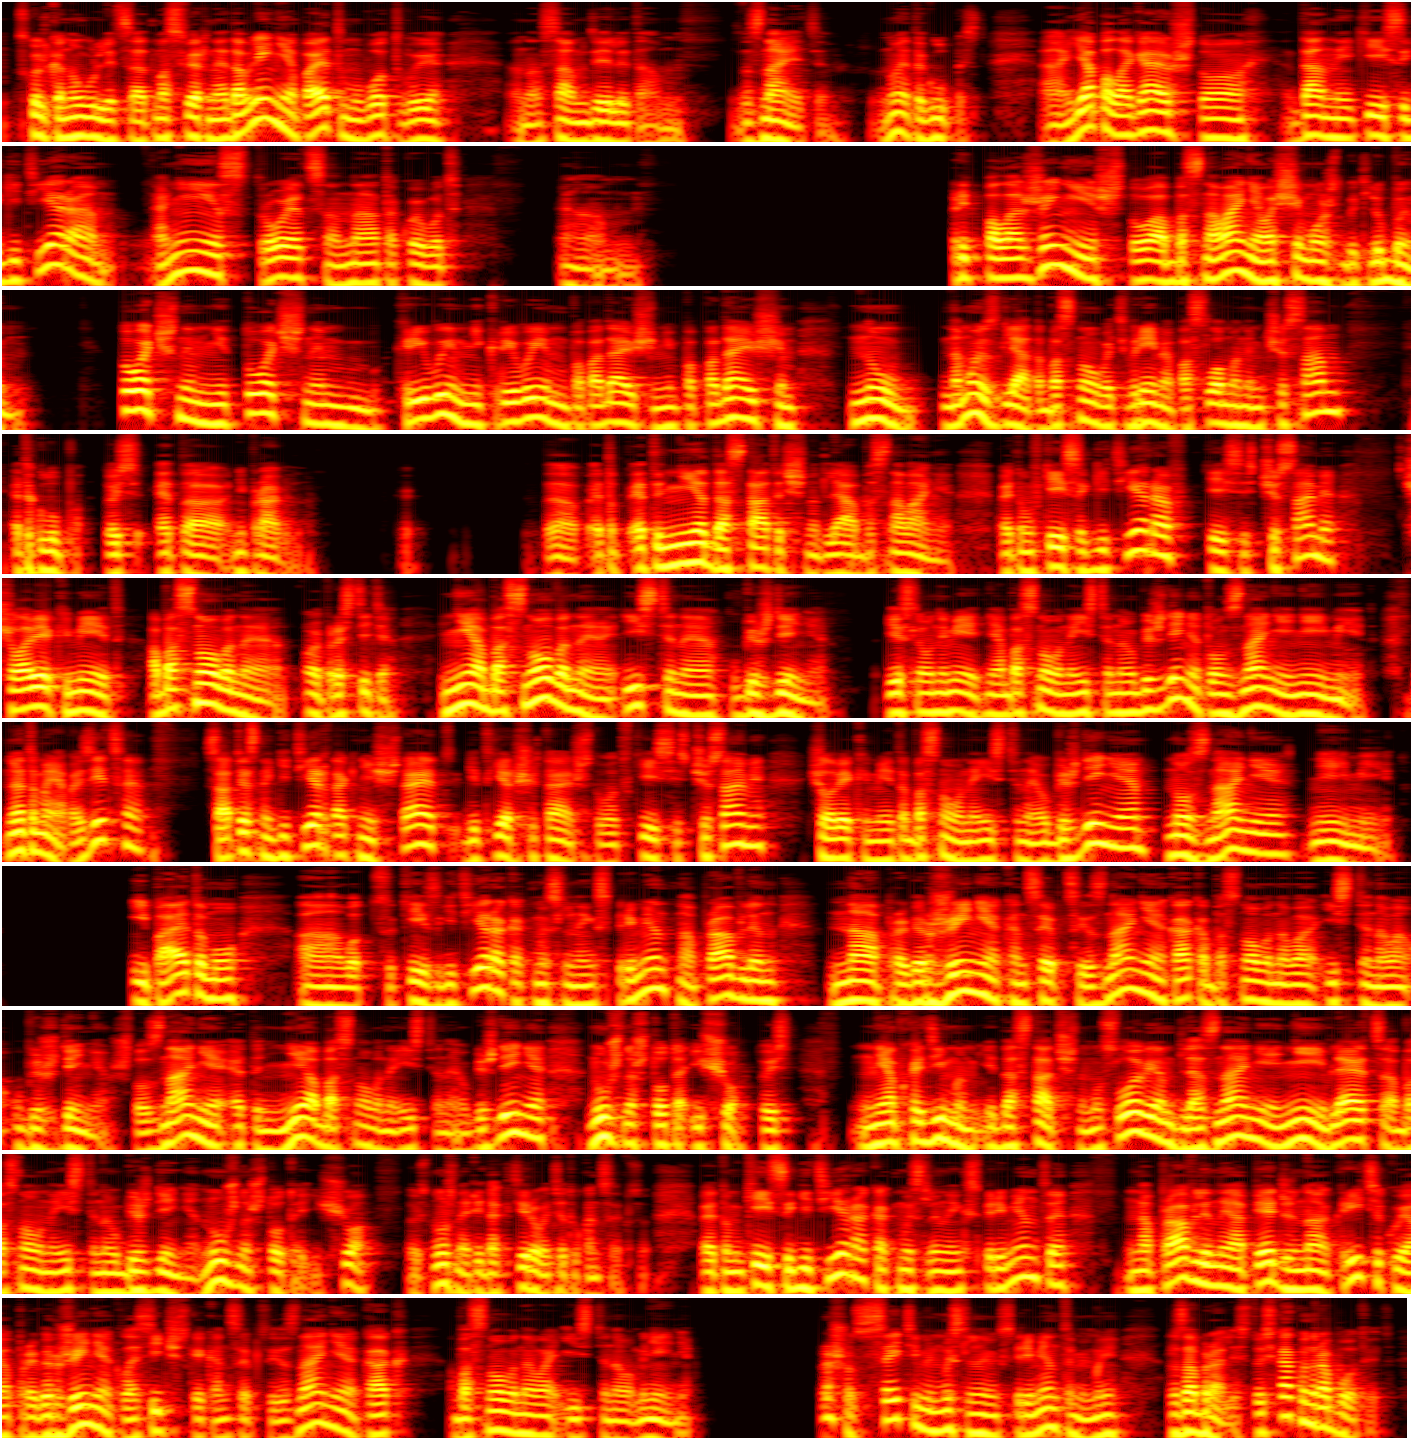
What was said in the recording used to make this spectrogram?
сколько на улице атмосферное давление, поэтому вот вы на самом деле там знаете. Ну, это глупость. А, я полагаю, что данные кейсы Гитьера, они строятся на такой вот эм, предположении, что обоснование вообще может быть любым. Точным, неточным, кривым, не кривым, попадающим, не попадающим. Ну, на мой взгляд, обосновывать время по сломанным часам – это глупо. То есть это неправильно. Это, это, это недостаточно для обоснования. Поэтому в кейсе Гитьера, в кейсе с часами, человек имеет обоснованное, ой, простите, необоснованное истинное убеждение. Если он имеет необоснованное истинное убеждение, то он знания не имеет. Но это моя позиция. Соответственно, Гитьер так не считает. Гитьер считает, что вот в кейсе с часами человек имеет обоснованное истинное убеждение, но знания не имеет. И поэтому а, вот кейс Гетьера как мысленный эксперимент направлен на опровержение концепции знания как обоснованного истинного убеждения, что знание – это не обоснованное истинное убеждение, нужно что-то еще. То есть необходимым и достаточным условием для знания не является обоснованное истинное убеждение, нужно что-то еще, то есть нужно редактировать эту концепцию. Поэтому кейсы Гетьера как мысленные эксперименты направлены опять же на критику и опровержение классической концепции знания как обоснованного истинного мнения. Хорошо, с этими мысленными экспериментами мы разобрались. То есть как он работает?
